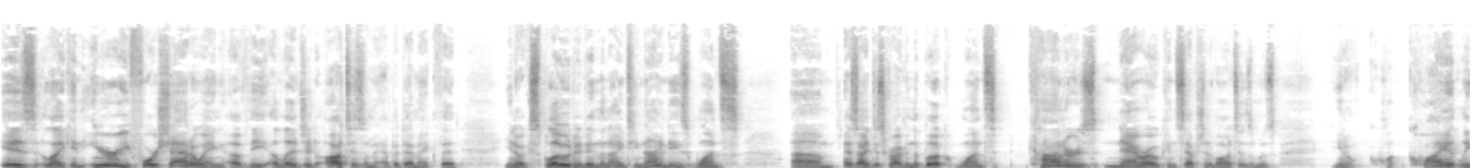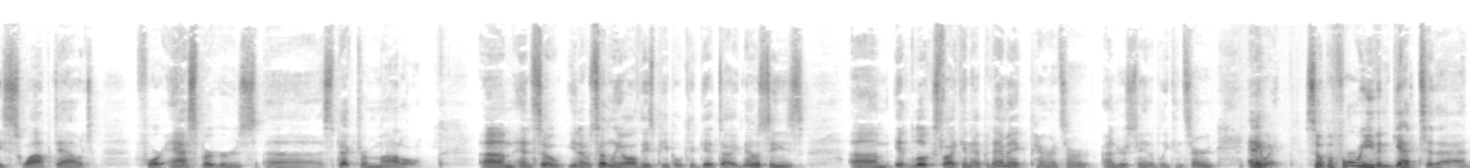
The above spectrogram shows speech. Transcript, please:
is like an eerie foreshadowing of the alleged autism epidemic that, you know, exploded in the 1990s once, um, as I describe in the book, once Kanner's narrow conception of autism was, you know, qu- quietly swapped out for Asperger's uh, spectrum model. Um, and so, you know, suddenly all these people could get diagnoses. Um, it looks like an epidemic. Parents are understandably concerned. Anyway, so before we even get to that,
